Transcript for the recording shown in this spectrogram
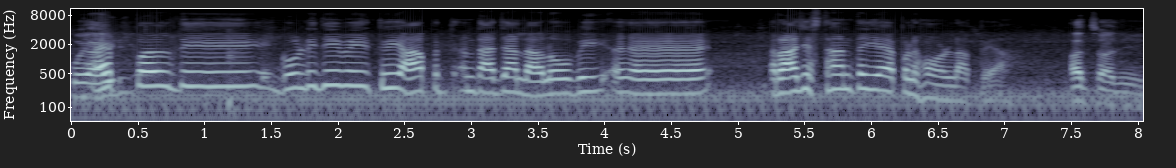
ਕੋਈ ਆਈਡੀ ਐਪਲ ਦੀ ਗੋਲਡੀ ਜੀ ਵੀ ਤੁਸੀਂ ਆਪ ਅੰਦਾਜ਼ਾ ਲਾ ਲਓ ਵੀ ਰਾਜਸਥਾਨ ਤੇ ਇਹ ਐਪਲ ਹੋਣ ਲੱਗ ਪਿਆ। ਅੱਛਾ ਜੀ।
